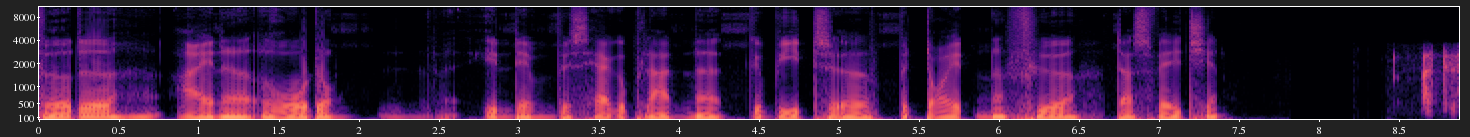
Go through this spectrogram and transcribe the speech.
würde eine Rodung in dem bisher geplanten Gebiet äh, bedeuten für das Wäldchen? Ah, das,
